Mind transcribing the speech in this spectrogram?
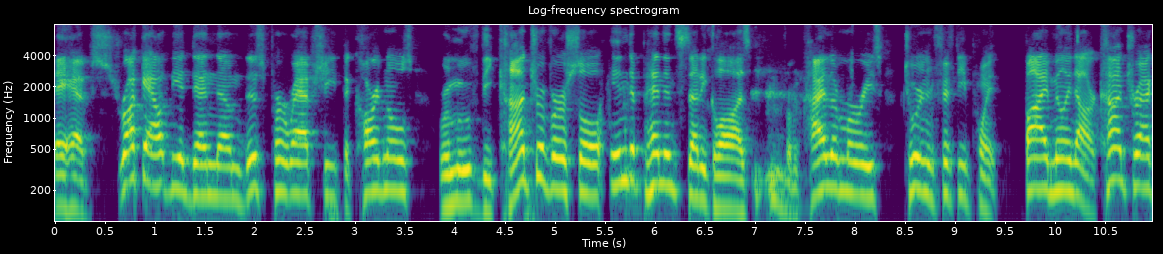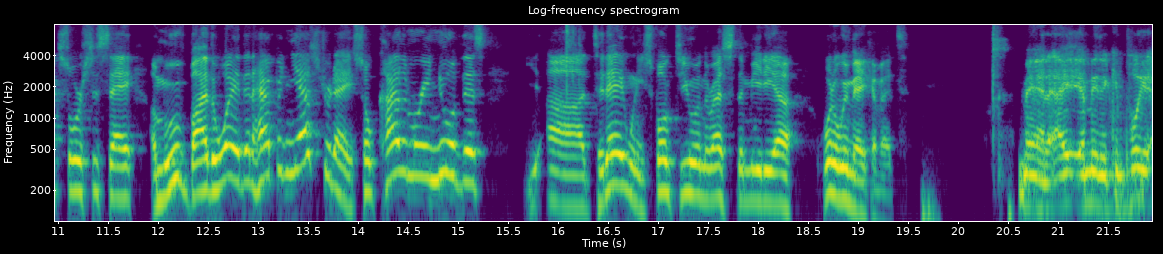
They have struck out the addendum. This per rap sheet, the Cardinals removed the controversial independent study clause from Kyler Murray's $250.5 million contract, sources say. A move, by the way, that happened yesterday. So Kyler Murray knew of this uh, today when he spoke to you and the rest of the media. What do we make of it? Man, I, I mean, a complete,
